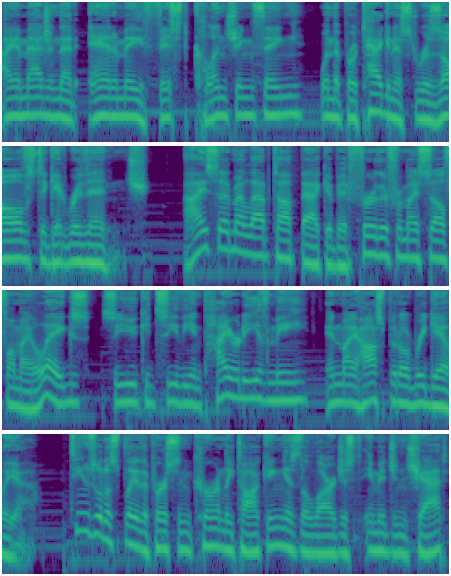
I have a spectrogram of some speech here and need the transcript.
I imagine that anime fist clenching thing when the protagonist resolves to get revenge. I set my laptop back a bit further from myself on my legs so you could see the entirety of me in my hospital regalia. Teams will display the person currently talking as the largest image in chat.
